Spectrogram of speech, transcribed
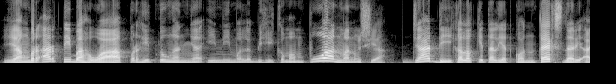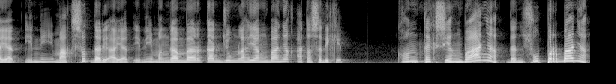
Yang berarti bahwa perhitungannya ini melebihi kemampuan manusia. Jadi kalau kita lihat konteks dari ayat ini, maksud dari ayat ini menggambarkan jumlah yang banyak atau sedikit konteks yang banyak dan super banyak,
